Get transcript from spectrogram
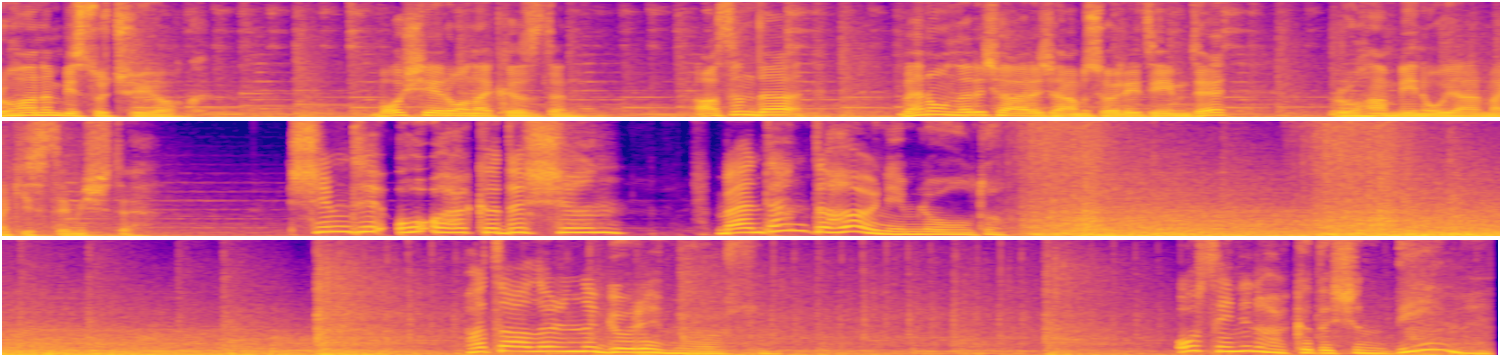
Ruhan'ın bir suçu yok. Boş yere ona kızdın. Aslında ben onları çağıracağımı söylediğimde Ruhan beni uyarmak istemişti. Şimdi o arkadaşın benden daha önemli oldu. Hatalarını göremiyorsun. O senin arkadaşın değil mi?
